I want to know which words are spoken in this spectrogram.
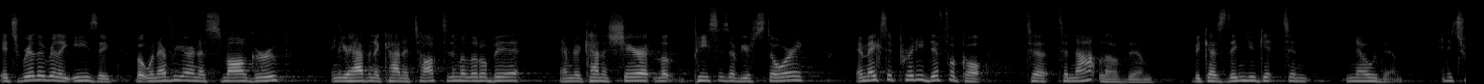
It's really, really easy. But whenever you're in a small group and you're having to kind of talk to them a little bit and to kind of share pieces of your story, it makes it pretty difficult to, to not love them because then you get to know them. And it's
